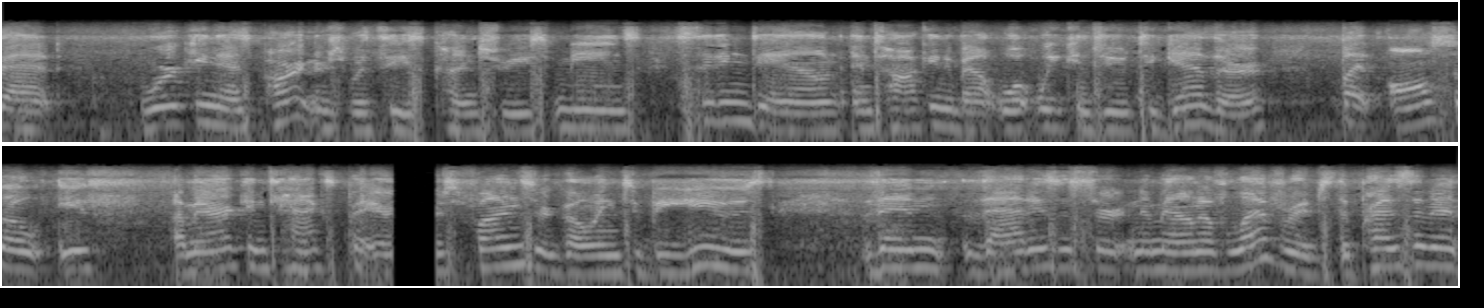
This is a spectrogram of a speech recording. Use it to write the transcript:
that working as partners with these countries means sitting down and talking about what we can do together, but also if American taxpayers funds are going to be used, then that is a certain amount of leverage. The president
